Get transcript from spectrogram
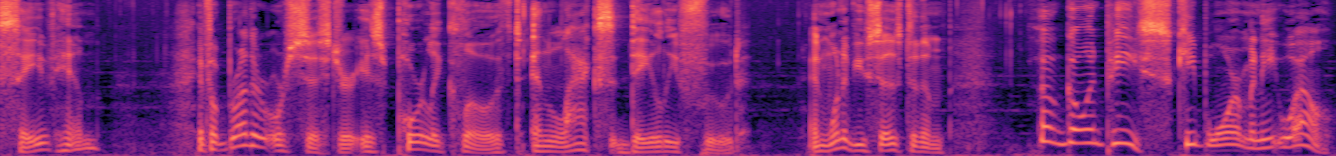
save him? If a brother or sister is poorly clothed and lacks daily food, and one of you says to them, oh, Go in peace, keep warm, and eat well,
